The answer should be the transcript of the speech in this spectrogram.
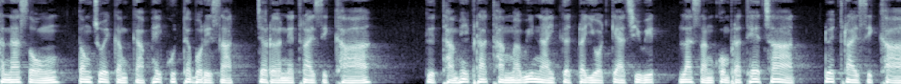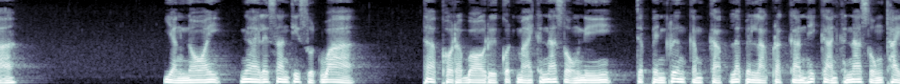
คณะสงฆ์ต้องช่วยกำกับให้พุทธบริษัทเจริญในไตรสิกขา คือทำให้พระธรรมวินัยเกิดประโยชน์แก่ชีวิต และสังคมประเทศชาติด้วยไตรสิกขา อย่างน้อยง่ายและสั้นที่สุดว่า ถ้าพรบหรือกฎหมายคณะสงฆ์นี้ จะเป็นเครื่องกำกับและเป็นหลักประกันให้การคณะสงฆ์ไทย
